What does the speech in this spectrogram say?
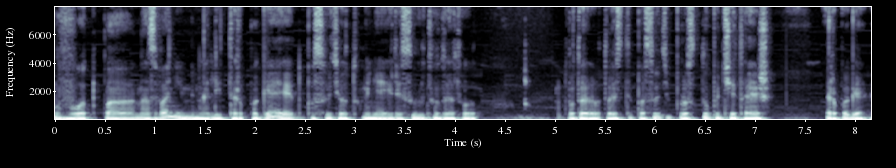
Вот по названию именно литр ПГ, это по сути вот у меня и рисует вот это вот. Вот это вот. То есть ты по сути просто тупо читаешь РПГ.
